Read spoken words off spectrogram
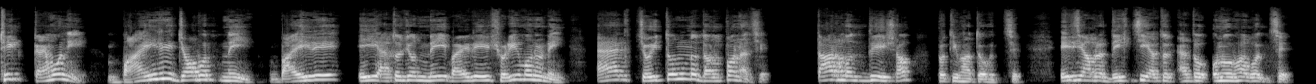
ঠিক তেমনই বাইরে জগৎ নেই, বাইরে এই এতজন নেই, বাইরে এই শরীর মনও নেই, এক চৈতন্য দর্পণ আছে। তার মধ্যে সব প্রতিভাত হচ্ছে। এই যে আমরা দেখছি এত এত অনুভব হচ্ছে,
